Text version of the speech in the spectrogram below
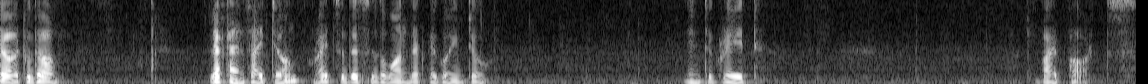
uh, to the left hand side term, right. So, this is the one that we are going to integrate by parts.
